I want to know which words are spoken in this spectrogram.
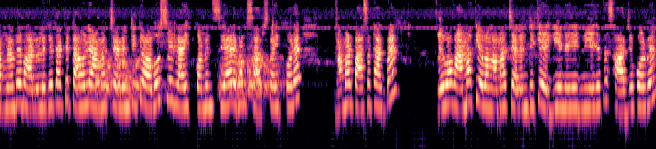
আপনাদের ভালো লেগে থাকে, তাহলে আমার চ্যানেলটিকে অবশ্যই লাইক কমেন্ট শেয়ার এবং সাবস্ক্রাইব করে আমার পাশে থাকবেন এবং আমাকে এবং আমার চ্যানেলটিকে এগিয়ে নিয়ে নিয়ে যেতে সাহায্য করবেন।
